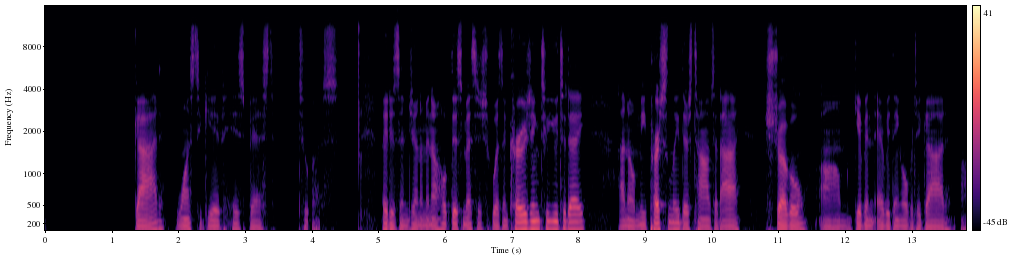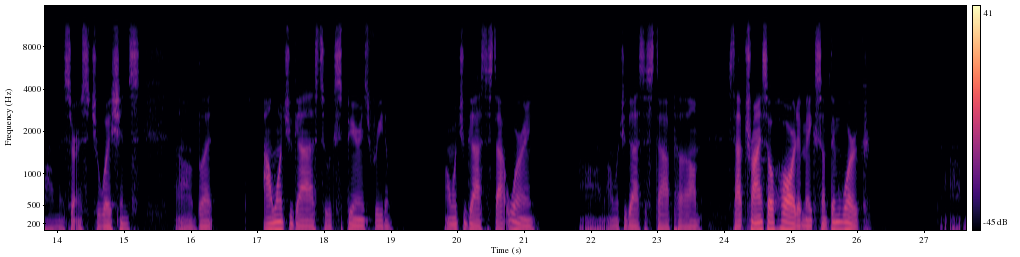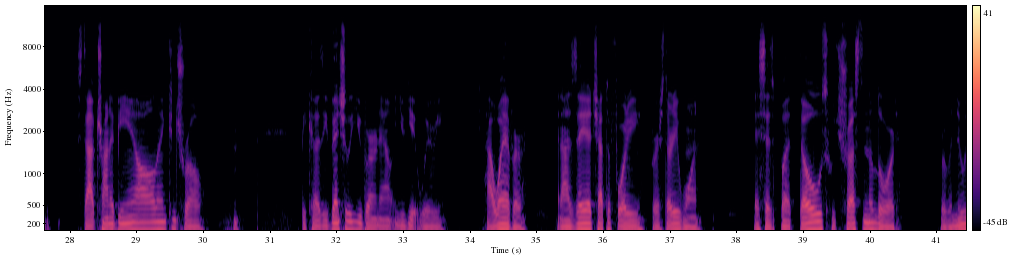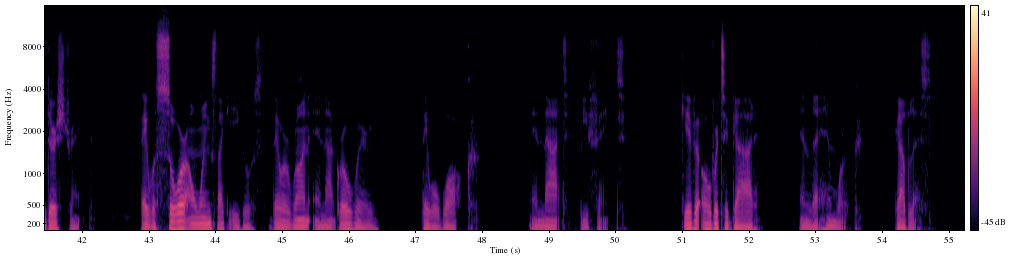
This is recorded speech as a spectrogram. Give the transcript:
God wants to give His best to us. Ladies and gentlemen, I hope this message was encouraging to you today. I know me personally, there's times that I struggle um, giving everything over to God um, in certain situations. Uh, but I want you guys to experience freedom. I want you guys to stop worrying. Um, I want you guys to stop um, stop trying so hard to make something work. Stop trying to be all in control, hmm, because eventually you burn out and you get weary. However, in Isaiah chapter 40, verse 31, it says, But those who trust in the Lord will renew their strength. They will soar on wings like eagles. They will run and not grow weary. They will walk and not be faint. Give it over to God and let Him work. God bless.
